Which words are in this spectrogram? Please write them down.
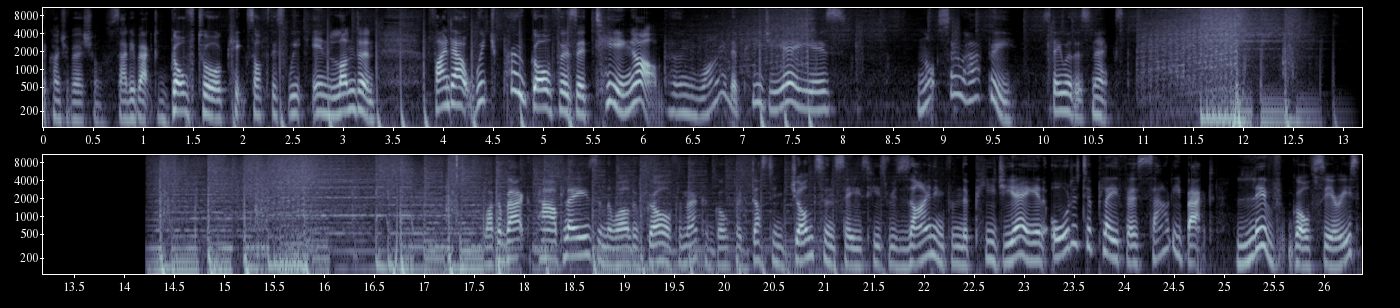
the controversial Saudi backed golf tour kicks off this week in London. Find out which pro golfers are teeing up and why the PGA is not so happy. Stay with us next. Welcome back. Power plays in the world of golf. American golfer Dustin Johnson says he's resigning from the PGA in order to play for Saudi backed Live Golf Series.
